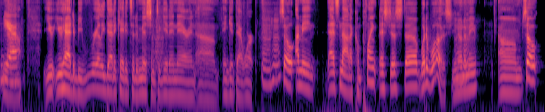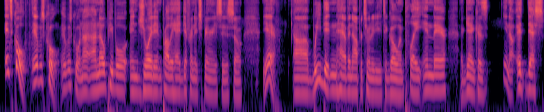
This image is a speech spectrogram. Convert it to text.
Yeah. Nah. you you had to be really dedicated to the mission to get in there and um and get that work. Mm-hmm. So I mean, that's not a complaint. That's just uh, what it was. You know what I Mm-hmm. mean? Um, so it's cool. It was cool. It was cool. And I, I know people enjoyed it and probably had different experiences. So yeah, uh, we didn't have an opportunity to go and play in there again because you know it that's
